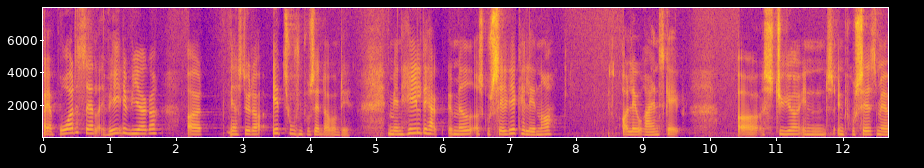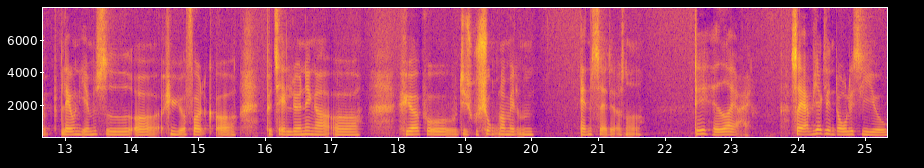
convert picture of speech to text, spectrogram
Og jeg bruger det selv, jeg ved, det virker, og jeg støtter 1000% op om det. Men hele det her med at skulle sælge kalendere og lave regnskab, og styre en, en proces med at lave en hjemmeside og hyre folk og betale lønninger og høre på diskussioner mellem ansatte og sådan noget. Det hader jeg. Så jeg er virkelig en dårlig CEO.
